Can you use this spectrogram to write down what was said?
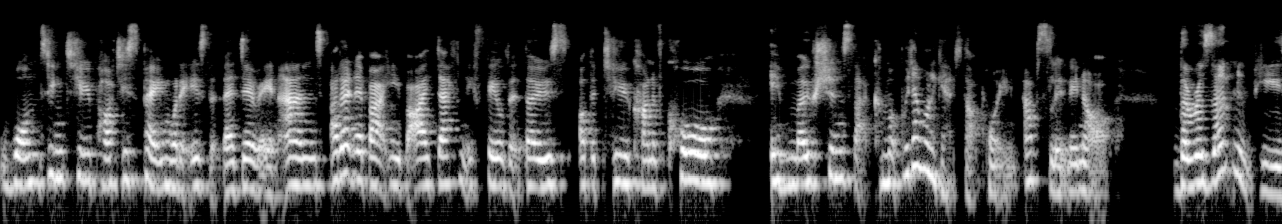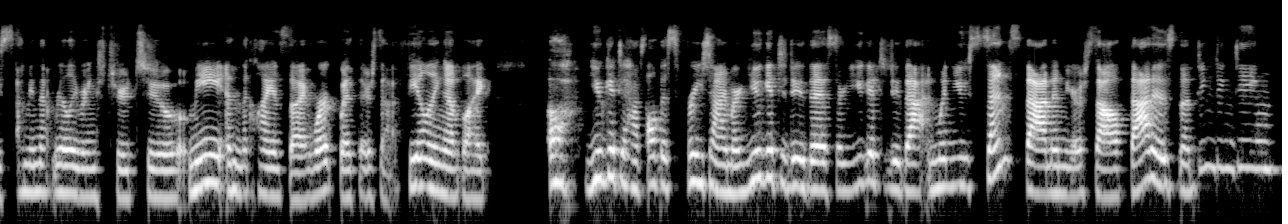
wanting to participate in what it is that they're doing. And I don't know about you, but I definitely feel that those are the two kind of core emotions that come up. We don't want to get to that point. Absolutely not. The resentment piece, I mean, that really rings true to me and the clients that I work with. There's that feeling of like, oh, you get to have all this free time, or you get to do this, or you get to do that. And when you sense that in yourself, that is the ding, ding, ding.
